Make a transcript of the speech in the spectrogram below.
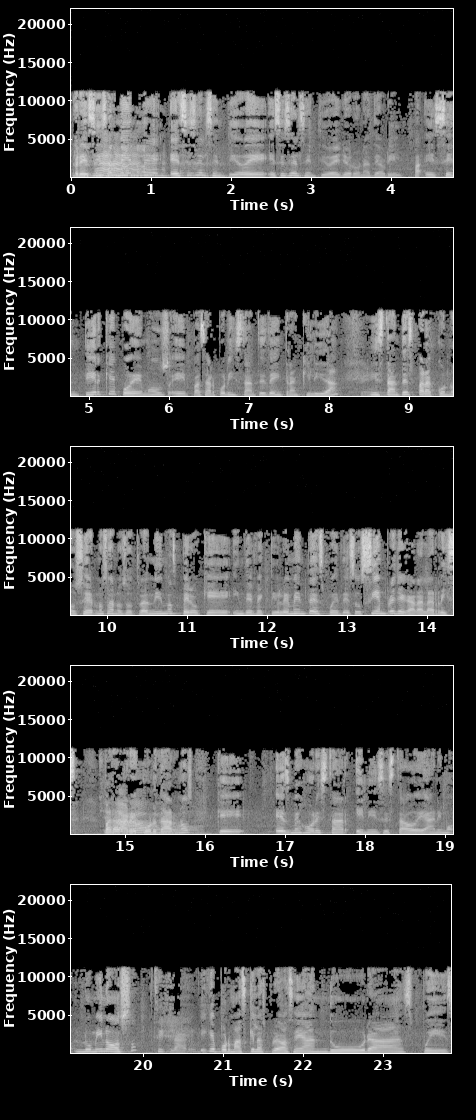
Precisamente ese es el sentido de ese es el sentido de Lloronas de Abril, Pa- es sentir que podemos eh, pasar por instantes de intranquilidad, Sí. instantes para conocernos a nosotras mismas, pero que indefectiblemente después de eso siempre llegará la risa, para Claro. recordarnos que es mejor estar en ese estado de ánimo luminoso Sí, claro. y que por más que las pruebas sean duras, pues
